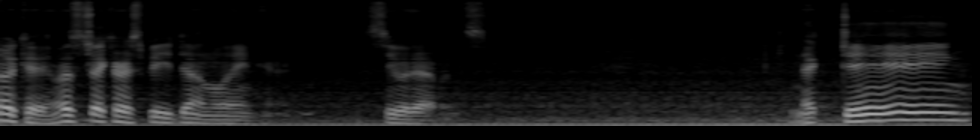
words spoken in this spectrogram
Okay, let's check our speed down the lane here. Let's see what happens. Connecting.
